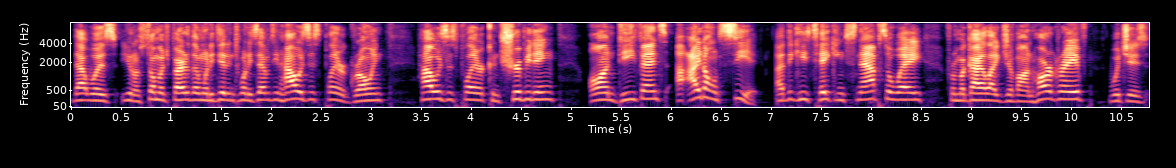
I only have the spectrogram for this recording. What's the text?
that was, you know, so much better than what he did in 2017? How is this player growing? How is this player contributing on defense? I don't see it. I think he's taking snaps away from a guy like Javon Hargrave, which is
